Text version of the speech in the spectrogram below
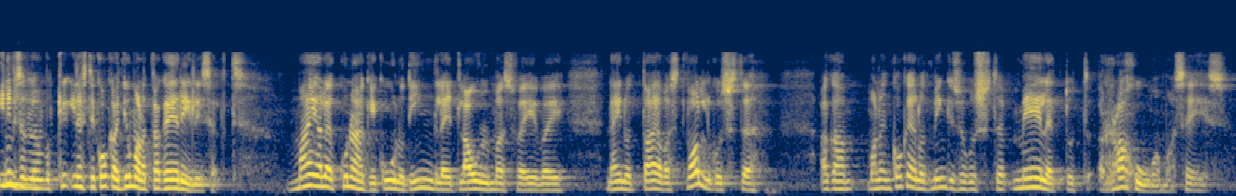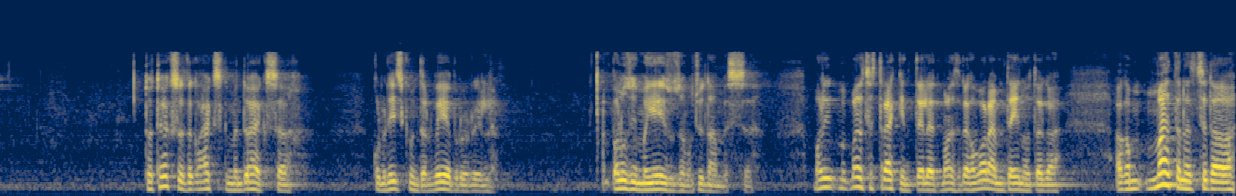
inimesed kindlasti kogevad Jumalat väga eriliselt. ma ei ole kunagi kuulnud ingleid laulmas või, või näinud taevast valgust, aga ma olen kogenud mingisugust meeletut rahu oma sees. tuhat üheksasada kaheksakümmend üheksa kolmeteistkümnendal veebruaril palusin ma Jeesuse oma südamesse. ma olin, ma olen sellest rääkinud teile, et ma olen seda ka varem teinud, aga, aga ma mäletan, et seda,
